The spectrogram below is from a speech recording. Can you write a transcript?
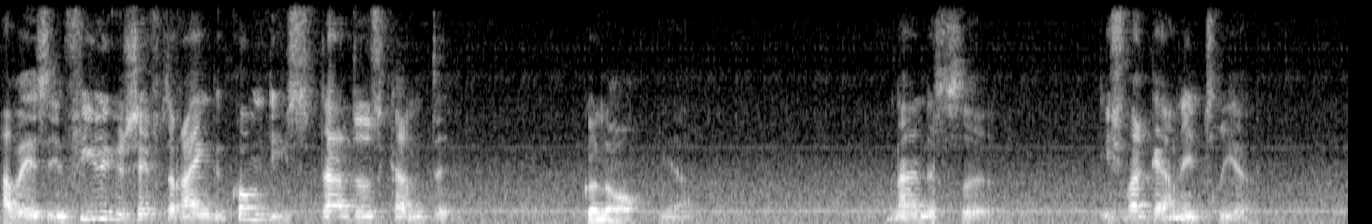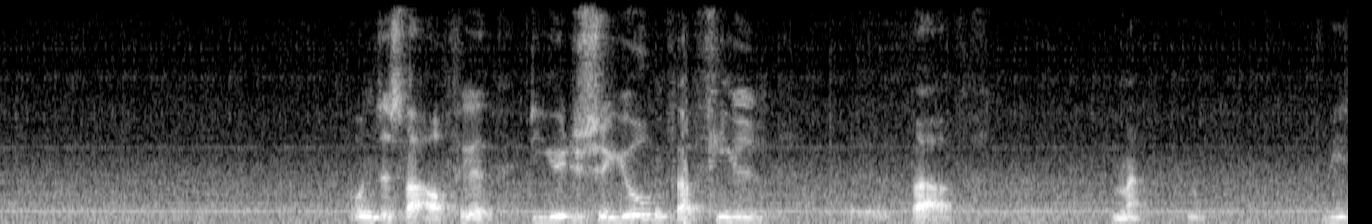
Aber er ist in viele Geschäfte reingekommen, die ich dadurch kannte. Genau. Ja. Nein, das. Äh, ich war gerne in Trier. Und es war auch für die jüdische Jugend war viel, war, ma- wie,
